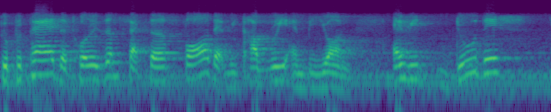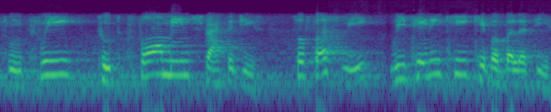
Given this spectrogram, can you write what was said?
to prepare the tourism sector for that recovery and beyond. And we do this through three to four main strategies. So, firstly, retaining key capabilities.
